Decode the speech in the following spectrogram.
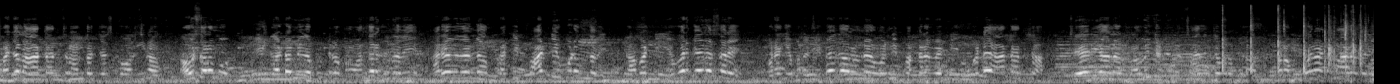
ప్రజల ఆకాంక్షను అర్థం చేసుకోవాల్సిన అవసరము ఈ గడ్డ మీద పుట్టిన మనం అందరికీ ఉన్నది. అదేవిధంగా ప్రతి పార్టీ కూడా ఉన్నది. కాబట్టి ఎవరికైనా సరే మనకి మన విభేదాలు ఉన్నాయి అవన్నీ పక్కన పెట్టి ఒకటే ఆకాంక్ష. చేరియాల రెవెన్యూ డివిజన్ సాధించే మన పోరాటం ఆగదని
